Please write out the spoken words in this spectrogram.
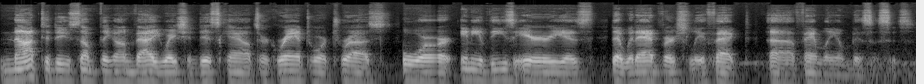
not to do something on valuation discounts or grantor trust or any of these areas that would adversely affect uh, family owned businesses.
